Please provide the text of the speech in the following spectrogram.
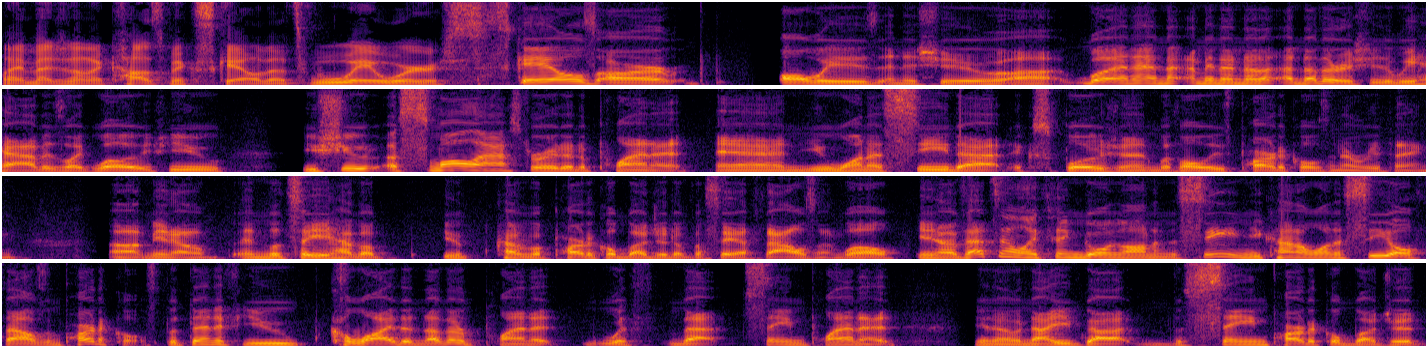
I imagine on a cosmic scale, that's way worse. scales are always an issue. Uh, well, and, and I mean another, another issue that we have is like, well, if you you shoot a small asteroid at a planet and you want to see that explosion with all these particles and everything, um, you know, and let's say you have a you have kind of a particle budget of say a thousand. Well, you know, if that's the only thing going on in the scene, you kind of want to see all thousand particles. But then if you collide another planet with that same planet, you know, now you've got the same particle budget,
